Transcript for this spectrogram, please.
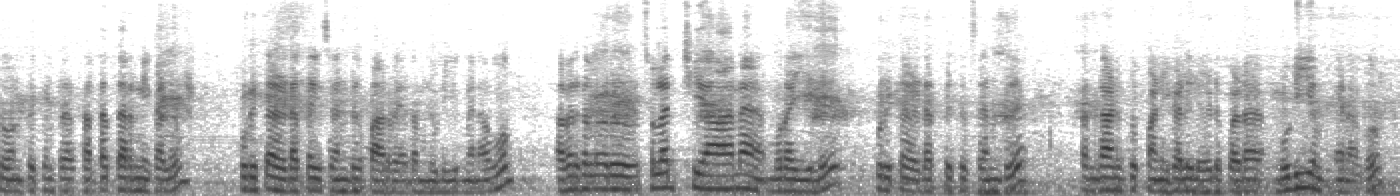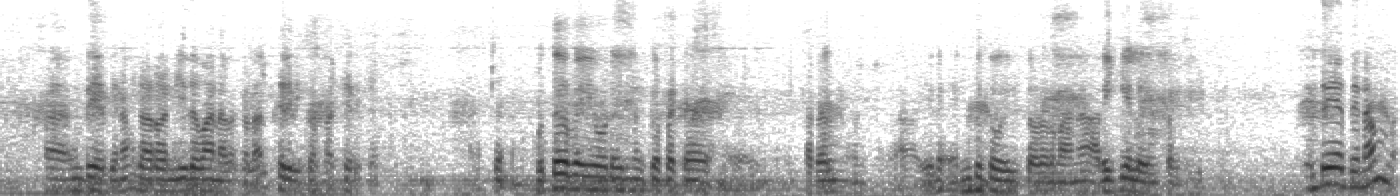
தோன்றுகின்ற சட்டத்தரணிகளும் குறித்த இடத்தை சென்று பார்வையிட முடியும் எனவும் அவர்கள் ஒரு சுழற்சியான முறையிலே குறித்த இடத்துக்கு சென்று கண்காணிப்பு பணிகளில் ஈடுபட முடியும் எனவும் இன்றைய தினம் கௌரவ நீதிவான் அவர்களால் தெரிவிக்கப்பட்டிருக்கிறது. குத்தகையோடு நிற்கப்பட்ட கடல் எந்த- தொகுதி தொடர்பான அறிக்கையில் ஏற்படுத்தி. இன்றைய தினம்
